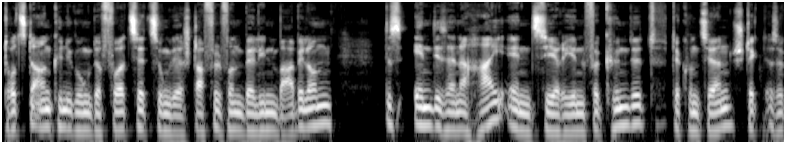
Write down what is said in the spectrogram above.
trotz der Ankündigung der Fortsetzung der Staffel von Berlin Babylon das Ende seiner High-End-Serien verkündet. Der Konzern steckt also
